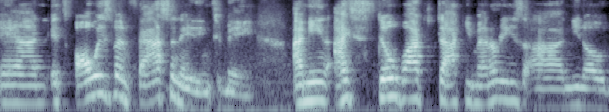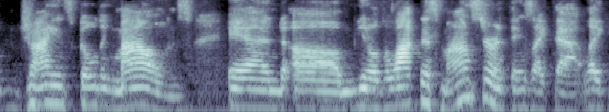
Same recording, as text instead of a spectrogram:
and it's always been fascinating to me. I mean, I still watch documentaries on, you know, giants building mounds and, um, you know, the Loch Ness Monster and things like that. Like,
